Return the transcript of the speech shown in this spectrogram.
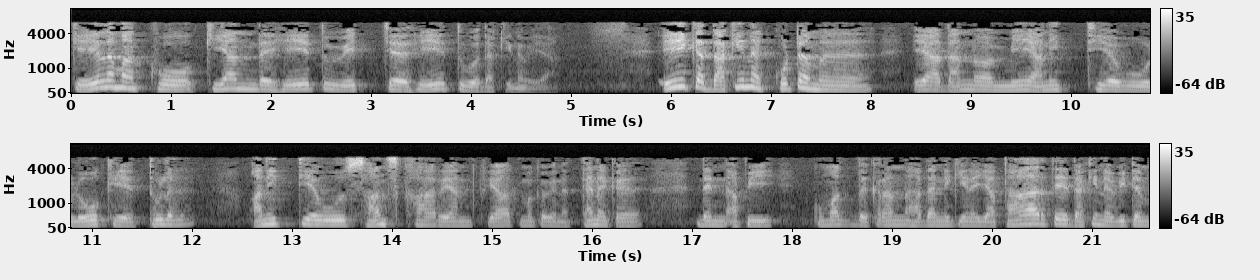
කේලමක් හෝ කියන්න හේතු වෙච්ච හේතුව දකිනවයා. ඒක දකිනකොටම එයා දන්නවා මේ අනිත්‍ය වූ ලෝකයේ තුල අනිත්‍ය වූ සංස්කාරයන් ක්‍රියාත්මක වෙන තැනක දැන් අපි කුමක්ද කරන්න හදන්නේ කියන යථාර්ථය දකින විටම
